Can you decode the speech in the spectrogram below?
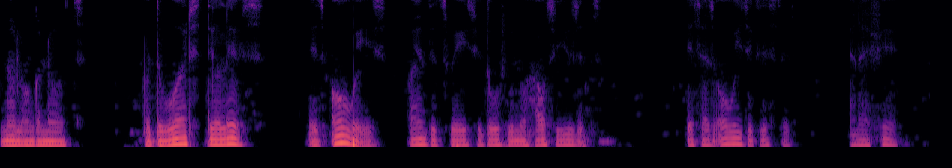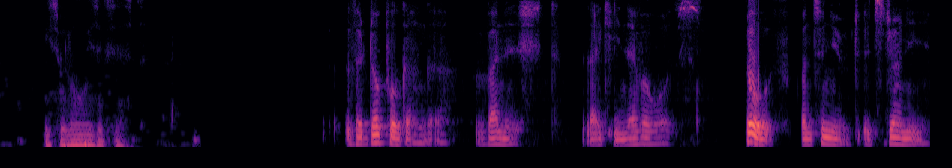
no longer know it. But the word still lives. It always finds its way to those who know how to use it. It has always existed, and I fear it will always exist. The doppelganger vanished like he never was. Thoth continued its journey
